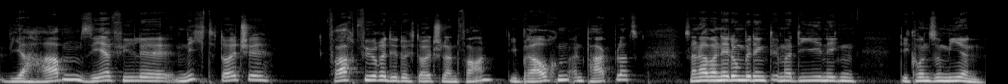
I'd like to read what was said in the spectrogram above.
wir haben sehr viele nicht-deutsche Frachtführer, die durch Deutschland fahren. Die brauchen einen Parkplatz, sind aber nicht unbedingt immer diejenigen, die konsumieren.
